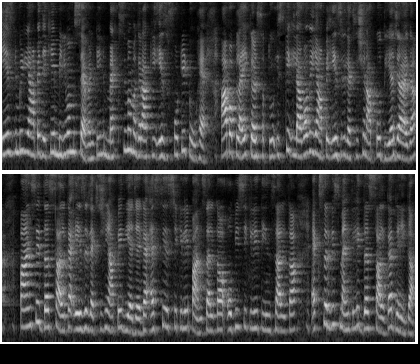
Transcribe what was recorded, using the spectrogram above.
एज लिमिट यहाँ पे देखिए मिनिमम सेवनटीन मैक्सिमम अगर आपकी एज फोर्टी टू है, आप अप्लाई कर सकते हो। इसके अलावा भी यहाँ पे एज रिलैक्सेशन आपको दिया जाएगा। पाँच से दस साल का एज रिलैक्सेशन यहाँ पे दिया जाएगा। एस सी के लिए पाँच साल का ओबीसी के लिए तीन साल का एक्स सर्विस मैन के लिए दस साल का रहेगा।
